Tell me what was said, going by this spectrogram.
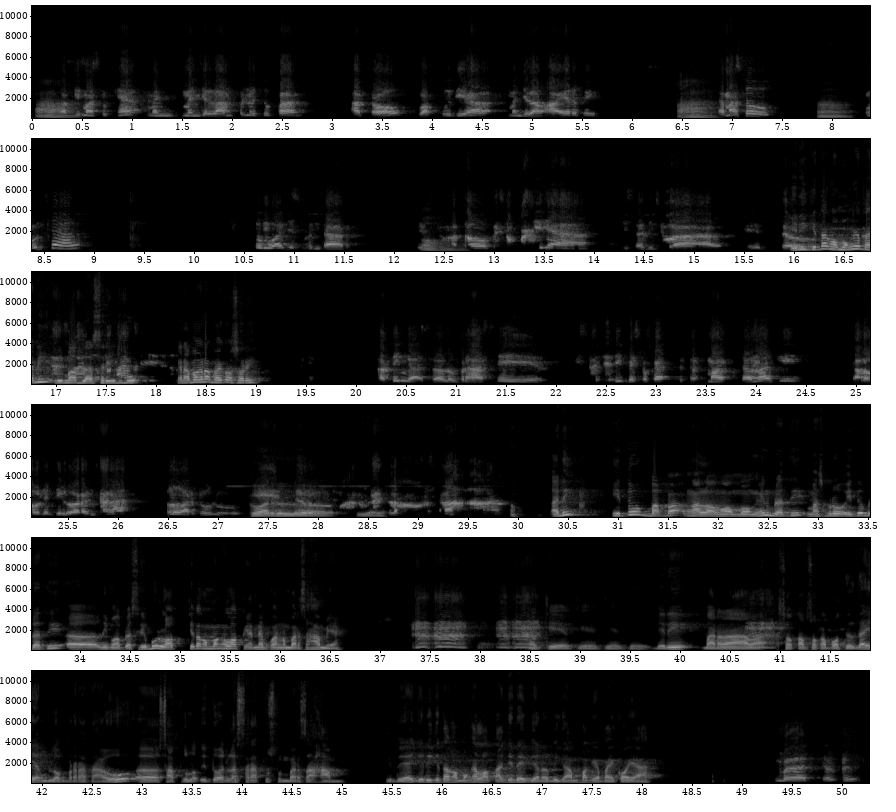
Ah, tapi masuknya men- menjelang penutupan atau waktu dia menjelang ARB ah, saya masuk ah. udah tunggu aja sebentar Gitu. Oh. atau besok paginya bisa dijual Itu. Ini kita ngomongnya tadi 15 ribu. Kenapa kenapa Eko? Sorry. Tapi nggak selalu berhasil. Bisa jadi besoknya tetap markdown lagi. Kalau udah di luar rencana, keluar dulu. Keluar Gitu. dulu. Iya. iya. Tadi itu Bapak kalau ngomongin berarti Mas Bro itu berarti eh, 15 ribu lot. Kita ngomong lot ya, bukan lembar saham ya. Oke oke oke oke. Jadi para sokap-sokap Potilda yang belum pernah tahu eh, satu lot itu adalah 100 lembar saham. Gitu ya. Jadi kita ngomongnya lot aja deh biar lebih gampang ya Pak Eko ya. Betul.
